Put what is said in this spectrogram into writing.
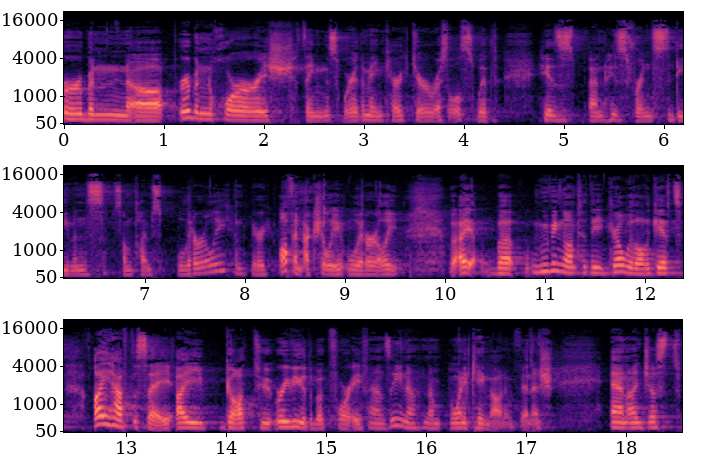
urban uh, urban horror-ish things where the main character wrestles with his and his friends' demons, sometimes literally and very often actually literally. But, I, but moving on to the Girl with All the Gifts, I have to say I got to review the book for a fanzine when it came out in Finnish, and I just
